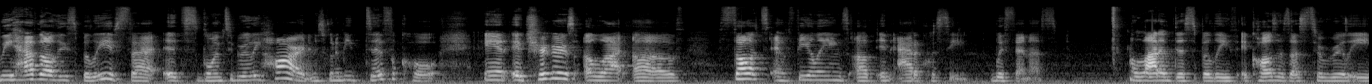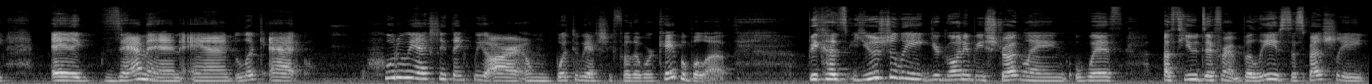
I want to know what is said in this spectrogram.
we have all these beliefs that it's going to be really hard and it's going to be difficult. And it triggers a lot of thoughts and feelings of inadequacy within us, a lot of disbelief. It causes us to really examine and look at who do we actually think we are and what do we actually feel that we're capable of. Because usually you're going to be struggling with a few different beliefs, especially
